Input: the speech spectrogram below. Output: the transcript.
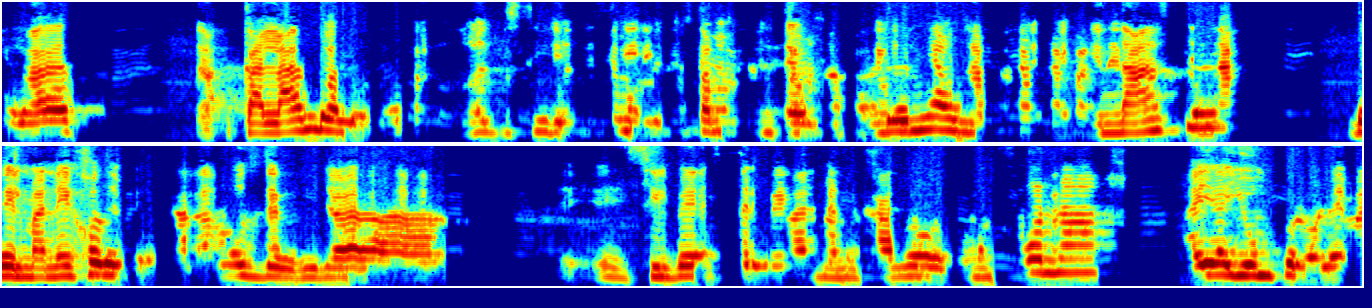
que va calando a los dos, es decir, en este momento estamos frente a una pandemia, una pandemia que nace del manejo de mercados de vida eh, silvestre mal manejado en una zona. Ahí hay un problema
